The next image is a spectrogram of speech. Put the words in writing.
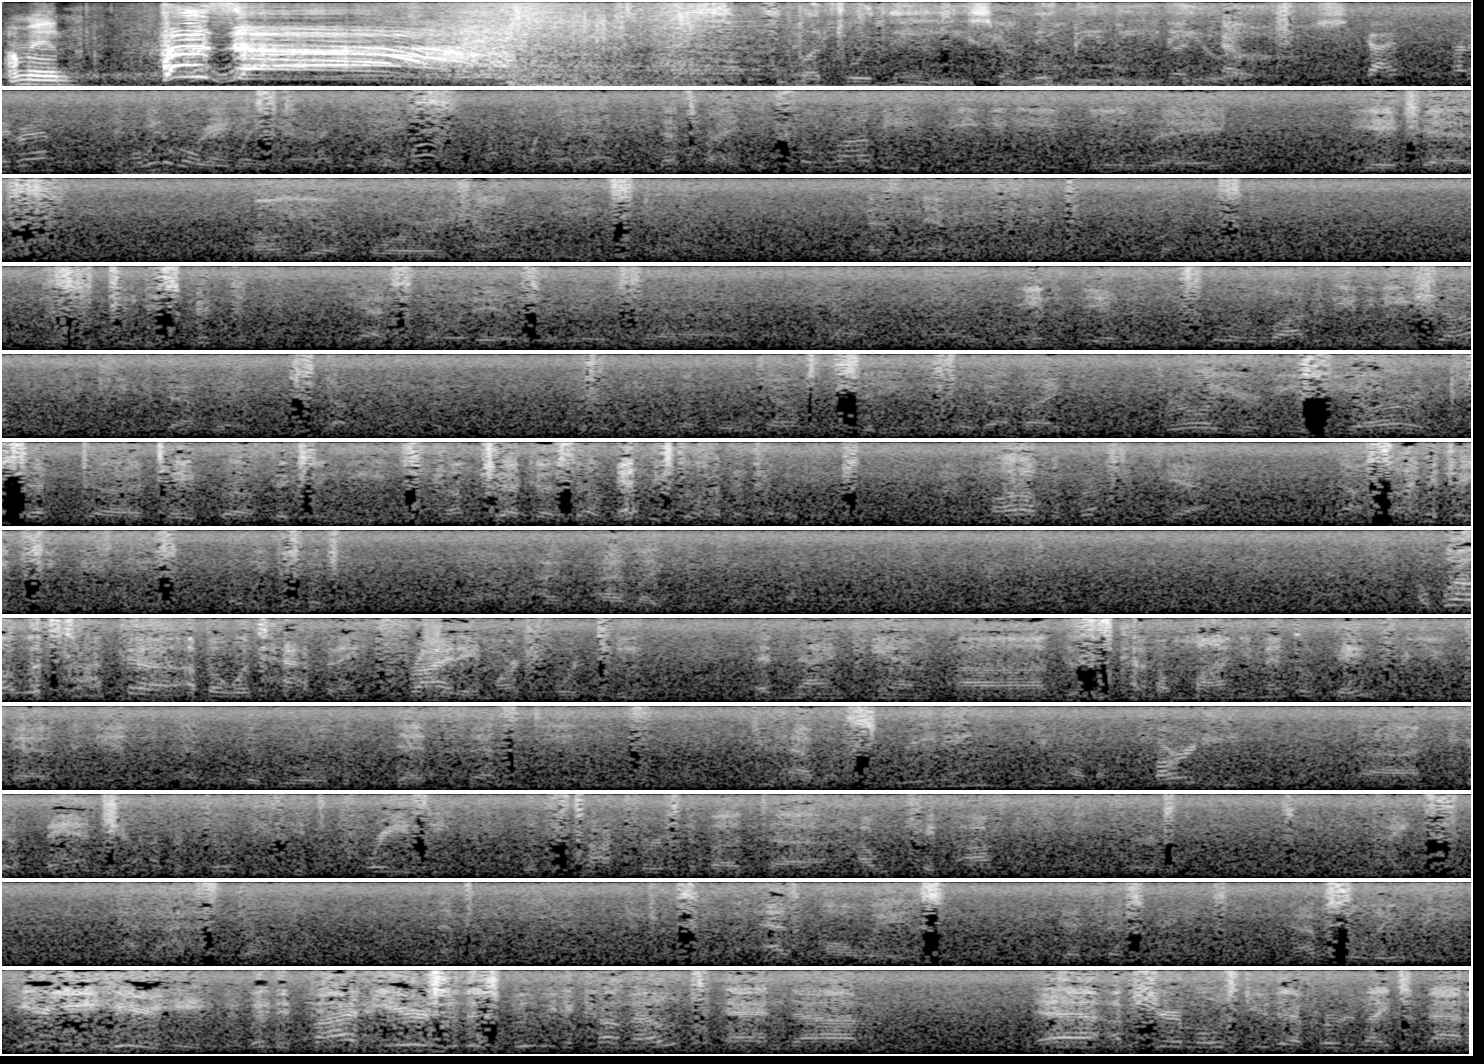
I'm in. Huzzah! Check us out. And we still have. Hot off the presses, yeah. Now, Simon James cheap these days. Need to switch. No, I, I like it. Uh, well, let's talk uh, about what's happening Friday, March 14th at 9 p.m. Uh, this is kind of a monumental day for you, Kev, in, in the world of Dead Festians. You have a screening, you have a party, uh, you got a band showing up in Philippines. It's crazy let's about uh, how we kick off the evening first. With the Knights of Badassdom. And that's going to be at Metro Cinema, as always, Dead Fest ratings. Absolutely. Hear ye, hear ye. We waited five years for this movie to come out, and um, yeah, I'm sure most of you that have heard of Knights of Bad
